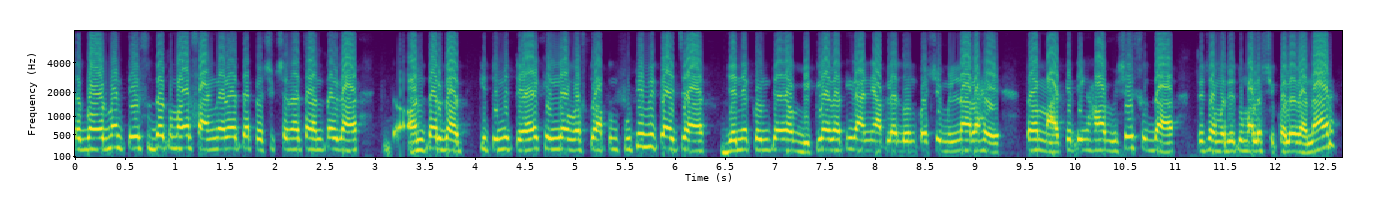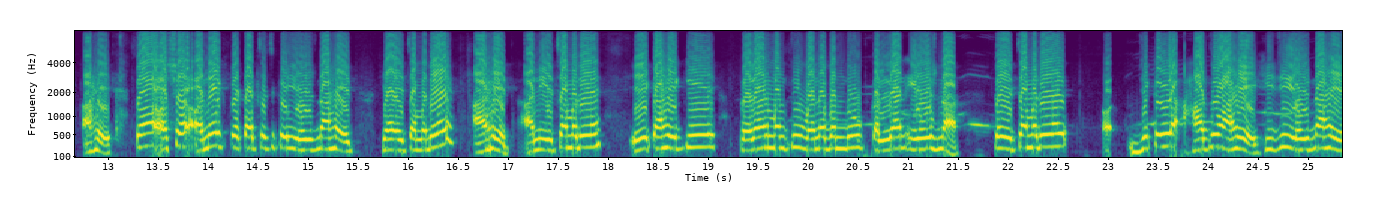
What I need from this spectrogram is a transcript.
तर गव्हर्नमेंट ते सुद्धा तुम्हाला सांगणार आहे त्या प्रशिक्षणाच्या अंतर्गत अंतर्गत की तुम्ही तयार केलेल्या वस्तू आपण कुठे विकायच्या जेणेकरून त्या विकल्या जातील आणि आपल्या दोन पैसे मिळणार आहे. तर मार्केटिंग हा विषय सुद्धा त्याच्यामध्ये तुम्हाला शिकवला जाणार आहे. तर अशा अनेक प्रकारच्या काही योजना आहेत ह्या याच्यामध्ये आहेत. आणि याच्यामध्ये एक आहे की प्रधानमंत्री वनबंधू कल्याण योजना. तर याच्यामध्ये जे काही हा जो आहे ही जी योजना आहे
